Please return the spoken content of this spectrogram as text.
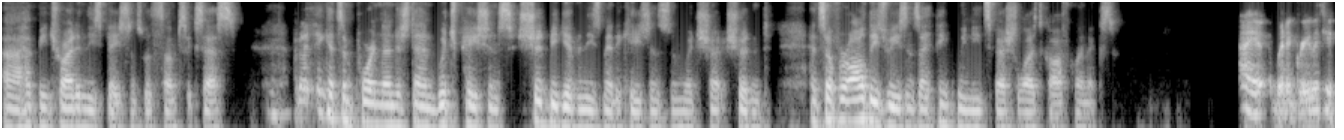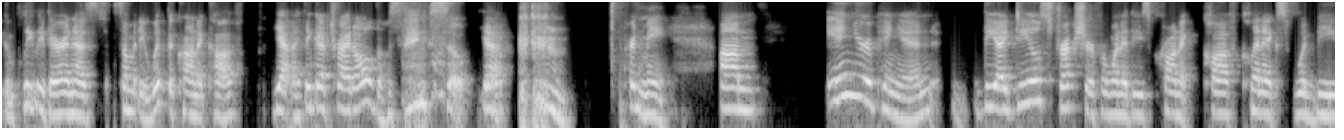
uh, have been tried in these patients with some success. But I think it's important to understand which patients should be given these medications and which sh- shouldn't. And so, for all these reasons, I think we need specialized cough clinics. I would agree with you completely there. And as somebody with the chronic cough, yeah, I think I've tried all those things. So, yeah, pardon me. Um, in your opinion, the ideal structure for one of these chronic cough clinics would be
